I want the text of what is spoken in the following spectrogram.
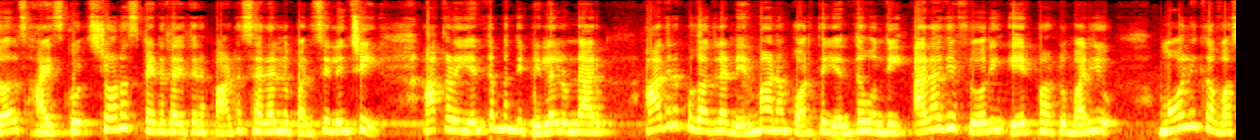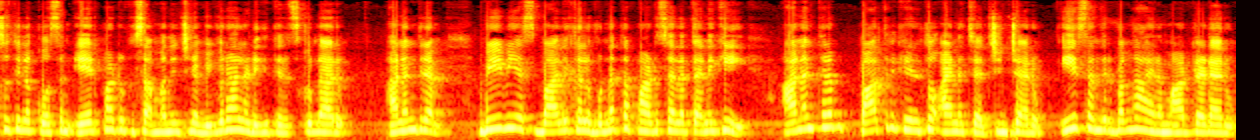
girls high school Stonehousepet తదితర పాఠశాలలను పరిశీలించి అక్కడ ఎంతమంది పిల్లలున్నారు అదనపు గదుల నిర్మాణం కొరత ఎంత ఉంది అలాగే ఫ్లోరింగ్ ఏర్పాటు మరియు మౌలిక వసతుల కోసం ఏర్పాటుకు సంబంధించిన వివరాలు అడిగి తెలుసుకున్నారు. అనంతరం బీవీఎస్ బాలికల ఉన్నత పాఠశాల తనిఖీ అనంతరం పాత్రికేయులతో ఆయన చర్చించారు. ఈ సందర్భంగా ఆయన మాట్లాడారు.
